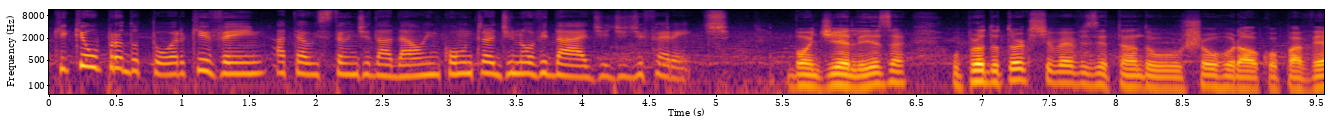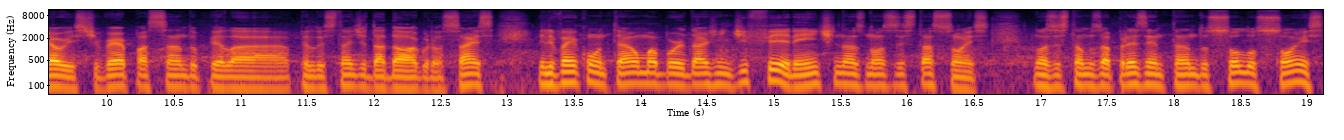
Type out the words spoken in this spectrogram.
o que, que o produtor que vem até o estande da Down encontra de novidade, de diferente? Bom dia, Elisa. O produtor que estiver visitando o show rural Copavel e estiver passando pela, pelo estande da Dow AgroScience, ele vai encontrar uma abordagem diferente nas nossas estações. Nós estamos apresentando soluções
